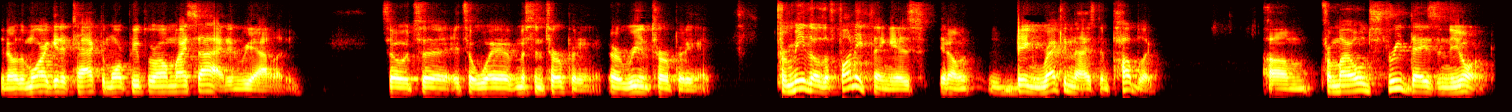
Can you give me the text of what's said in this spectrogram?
You know, the more I get attacked, the more people are on my side in reality. So it's a it's a way of misinterpreting it or reinterpreting it. For me, though, the funny thing is, you know, being recognized in public. Um, from my old street days in New York,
